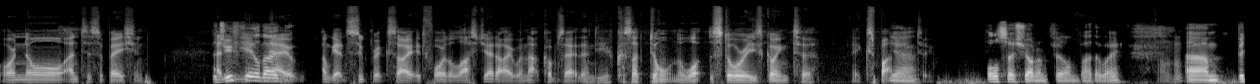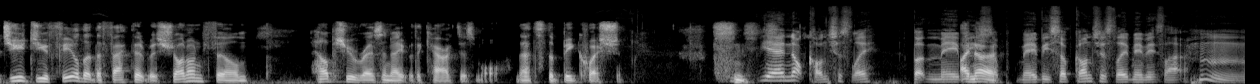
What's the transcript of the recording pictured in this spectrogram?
or no anticipation. Did you feel that- now I'm getting super excited for the Last Jedi when that comes out at the end of the year because I don't know what the story is going to expand Yeah. into. Also shot on film, by the way. Mhm. Um, but do you, do you feel that the fact that it was shot on film helps you resonate with the characters more? That's the big question. Yeah, not consciously, but maybe I know. Sub, maybe subconsciously. Maybe it's like, hmm,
